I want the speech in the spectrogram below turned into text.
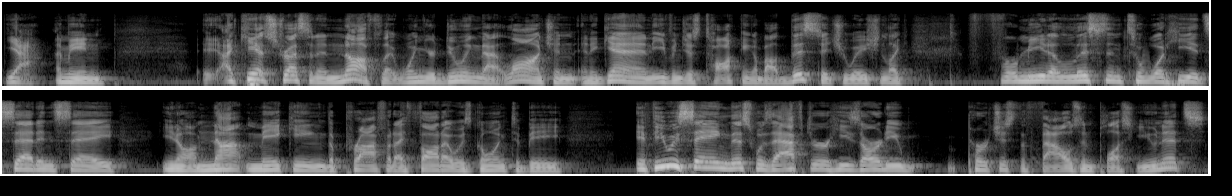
yeah, I mean, I can't stress it enough. Like when you're doing that launch, and, and again, even just talking about this situation, like for me to listen to what he had said and say, you know, I'm not making the profit I thought I was going to be. If he was saying this was after he's already purchased a thousand plus units,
